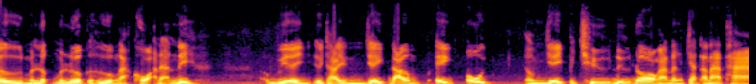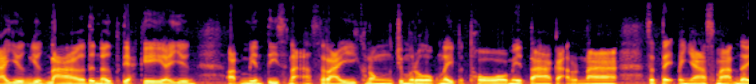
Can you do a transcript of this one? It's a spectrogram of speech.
ទៅមលឹកម្លើករឿងអាក្រក់អ្នកនេះវាដូចថានិយាយដើមអេងអូចនិយាយបឈឺឌឺដងអានឹងចិត្តអនាថាយើងយើងដើរទៅនៅផ្ទះគេហើយយើងអត់មានទីស្នាក់អាស្រ័យក្នុងជំរកនៃពធមេត្តាករុណាសតិបញ្ញាស្មារតី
